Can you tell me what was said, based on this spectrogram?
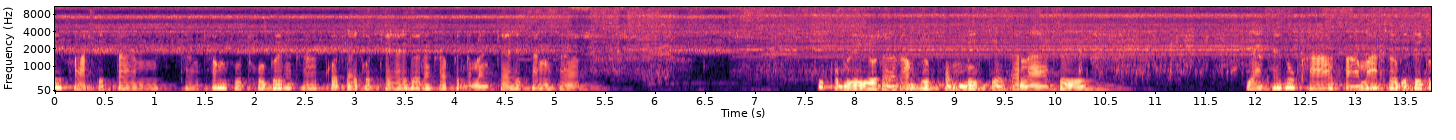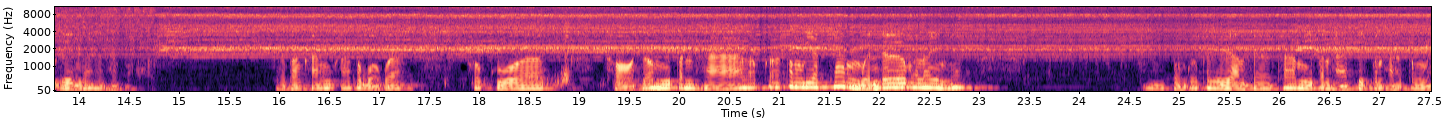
วยฝากติดตามทางช่อง YouTube ด้วยนะครับ กดไลค์กดแชร์ให้ด้วยนะครับ เป็นกำลังใจให้ช่างนะครับ ที่ผมรีวิวแต่ละครั้งคือผมมีเจตนาคือ อยากให้ลูกค้าสามารถเซอร์วิสด้วยตัวเองได้ครับ แต่บางครั้งลูกค้าก็บอกว่าเขากลัวถอดแล้วมีปัญหาแล้วก็ต้องเรียกช่างเหมือนเดิมอะไรอย่างเงี้ยผมก็พยายามจะถ้ามีปัญหาติดปัญหาตรงไหน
